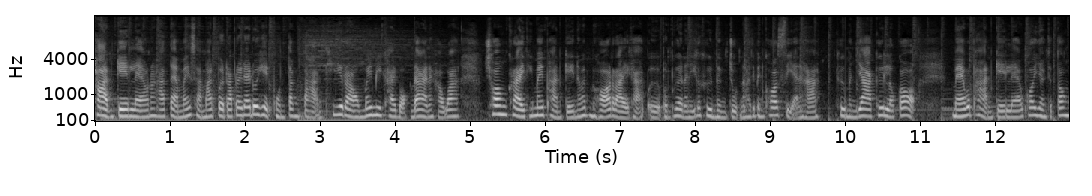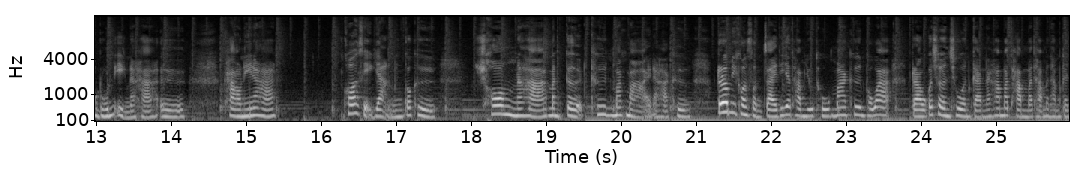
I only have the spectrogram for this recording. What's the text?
ผ่านเกณฑ์แล้วนะคะ แต่ไม่สามารถเปิดรับรายได้ด้วยเหตุผลต่างๆ ที่เราไม่มีใครบอกได้นะคะ ว่าช่องใครที่ไม่ผ่านเกณฑ์นั้นเป็นเพราะอะไรค่ะเออเพื่อนๆอันนี้ก็คือ 1 จุดนะคะที่เป็นข้อเสียนะคะ คือมันยากขึ้นแล้วก็แม้ว่าผ่านเกณฑ์แล้วก็ยังจะต้องรุ้นอีกนะคะเออคราวนี้นะคะ ข้อเสียอย่างหนึ่งก็คือ ช่องนะคะมันเกิดขึ้นมากมายนะคะ คือเริ่มมีคนสนใจที่จะทำ YouTube มากขึ้น เพราะว่าเราก็เชิญชวนกันนะคะมาทำมาทำมาทำกัน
